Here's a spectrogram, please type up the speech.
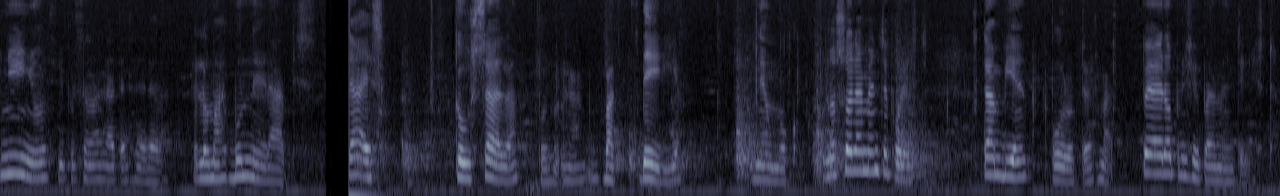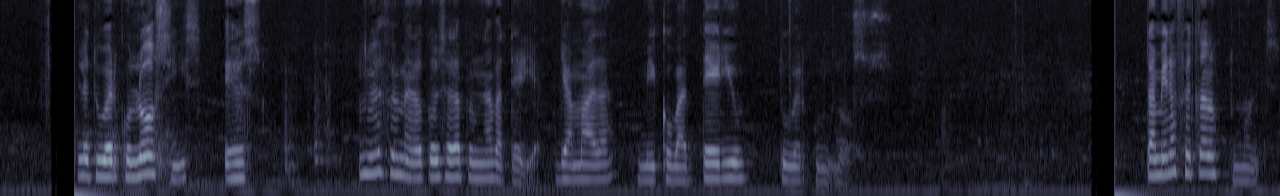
niños y personas de la tercera edad, los más vulnerables. Ya es causada por una bacteria neumococo. No solamente por esto, también por otras más, pero principalmente en esta. La tuberculosis es una enfermedad causada por una bacteria llamada Mycobacterium tuberculosis. También afecta a los pulmones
